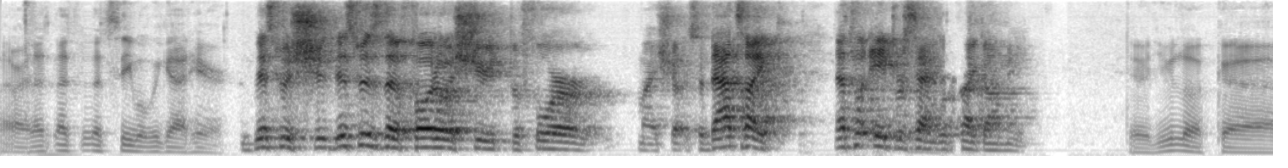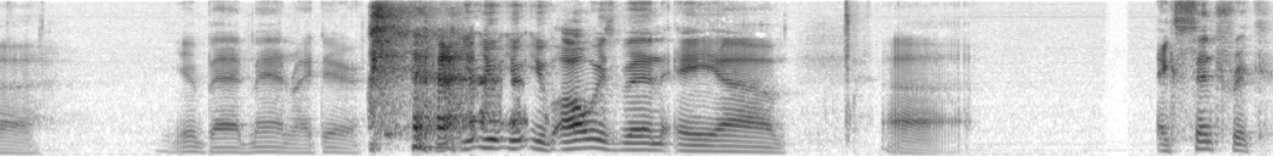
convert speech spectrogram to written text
All right, let's let's, let's see what we got here. this was shoot. This was the photo shoot before my show. So that's like that's what eight percent looks like on me. Dude, you look uh you're a bad man right there. you, you, you you've always been a um, uh, eccentric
